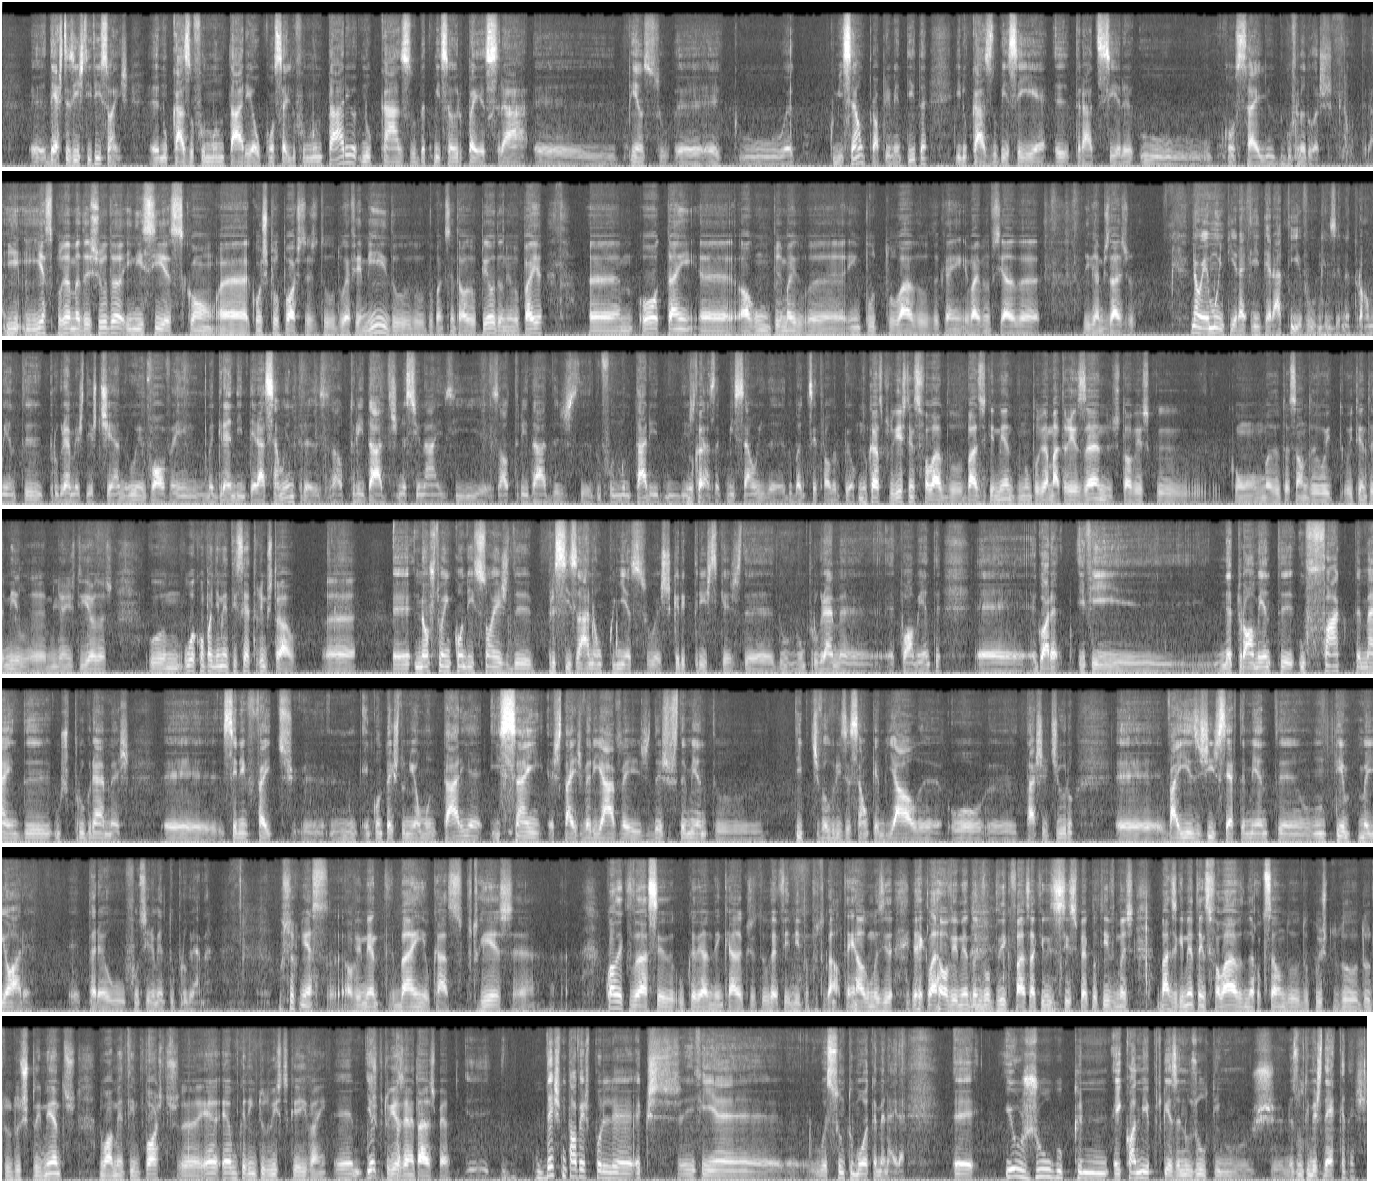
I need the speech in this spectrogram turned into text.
destas instituições. No caso do Fundo Monetário é o Conselho do Fundo Monetário, no caso da Comissão Europeia será penso, uh, a, Comissão, propriamente dita, e no caso do BCE terá de ser o Conselho de Governadores. E, e, esse programa de ajuda inicia-se com, uh, com as propostas do, do FMI, do, do, do, Banco Central Europeu, da União Europeia, uh, ou tem uh, algum primeiro input do lado de quem vai beneficiar da, digamos, da ajuda? Não, é muito interativo, uhum. quer dizer, naturalmente programas deste género envolvem uma grande interação entre as autoridades nacionais e as autoridades de, do Fundo Monetário, neste no caso da Comissão e do Banco Central Europeu. No caso português tem-se falado basicamente num programa há três anos, talvez que com uma dotação de 80 mil uh, milhões de euros, o, o acompanhamento disso é trimestral. Uh, Uh, não estou em condições de precisar, não conheço as características de, de, um, de um, programa atualmente. Uh, agora, enfim, naturalmente o facto também de os programas uh, serem feitos em contexto de União Monetária e sem as tais variáveis de ajustamento tipo de desvalorização cambial ou taxa de juro, eh, vai exigir certamente um tempo maior eh, para o funcionamento do programa. O senhor conhece, obviamente, bem o caso português. Eh, qual é que deverá ser o caderno de encargos do FMI para Portugal? Tem algumas ideias? É claro, obviamente, não lhe vou pedir que faça aqui um exercício especulativo, mas basicamente tem-se falado na redução do, do custo do, do, dos experimentos, no aumento de impostos. É, é, um bocadinho tudo isto que aí vem. Os eu, portugueses devem estar à espera. Deixe-me talvez pôr-lhe enfim, o assunto de uma outra maneira. Eu julgo que a economia portuguesa nos últimos, nas últimas décadas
